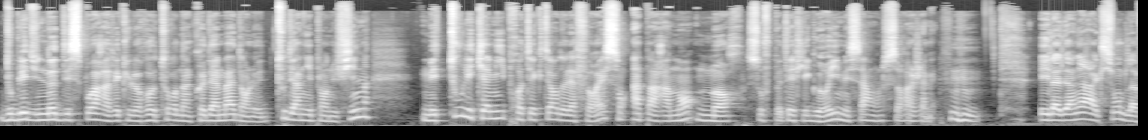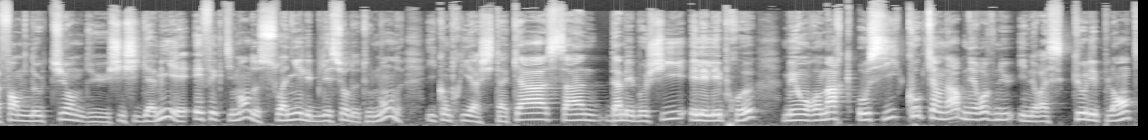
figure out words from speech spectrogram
doublé d'une note d'espoir avec le retour d'un Kodama dans le tout dernier plan du film, mais tous les kami protecteurs de la forêt sont apparemment morts, sauf peut-être les gorilles, mais ça on le saura jamais. Et la dernière action de la forme nocturne du Shishigami est effectivement de soigner les blessures de tout le monde, y compris Ashitaka, San, Dameboshi et les lépreux, mais on remarque aussi qu'aucun arbre n'est revenu, il ne reste que les plantes,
